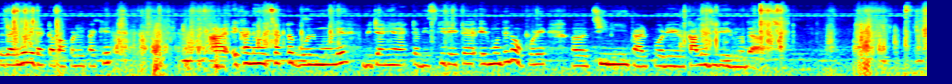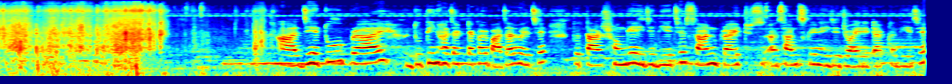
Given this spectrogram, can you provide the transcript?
তো যাই হোক, এটা একটা পাঁপড়ের প্যাকেট। আর এখানে হচ্ছে একটা গোলমলের ব্রিটানিয়ার একটা বিস্কিট। এটা এর মধ্যে না ওপরে চিনি, তারপরে কালো জিরে এগুলো দেওয়া আছে। আর যেহেতু প্রায় দু তিন হাজার টাকার বাজার হয়েছে, তো তার সঙ্গে এই যে দিয়েছে সান ব্রাইট সানস্ক্রিন, এই যে জয়ের এটা একটা দিয়েছে।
